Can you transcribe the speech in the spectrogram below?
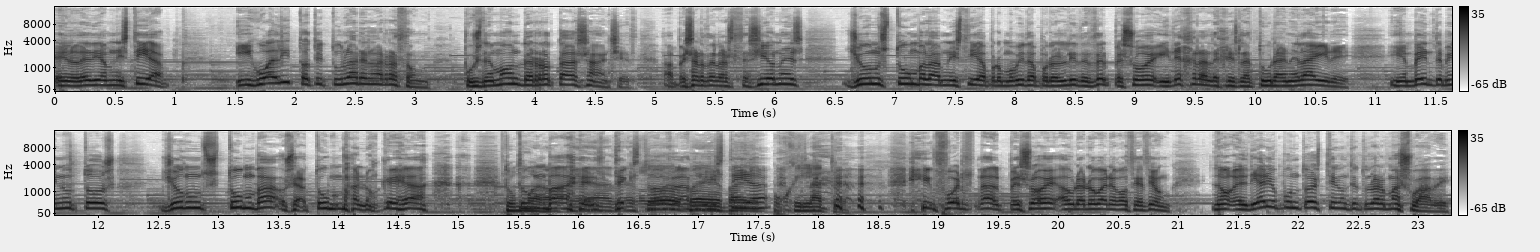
en la ley de amnistía. Igualito titular en la razón. Puigdemont derrota a Sánchez. A pesar de las cesiones, Junts tumba la amnistía promovida por el líder del PSOE y deja la legislatura en el aire. Y en 20 minutos, Junts tumba, o sea, tumba, noquea, tumba, tumba el texto de la amnistía y fuerza al PSOE a una nueva negociación. No, el diario.es tiene un titular más suave.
